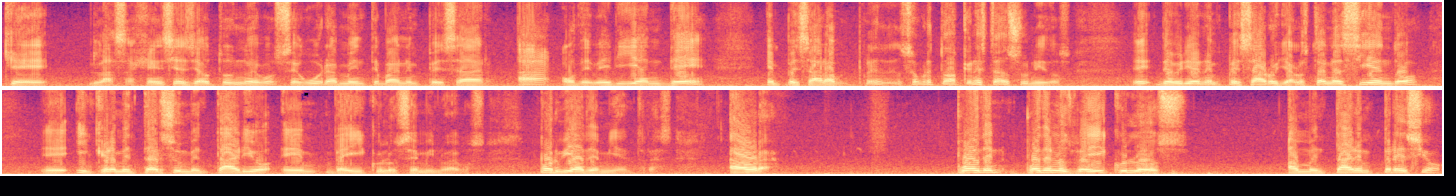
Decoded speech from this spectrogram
que las agencias de autos nuevos seguramente van a empezar a, o deberían de empezar, a, pues, sobre todo aquí en Estados Unidos, eh, deberían empezar, o ya lo están haciendo, eh, incrementar su inventario en vehículos seminuevos, por vía de mientras. Ahora, ¿pueden, ¿pueden los vehículos aumentar en precio?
